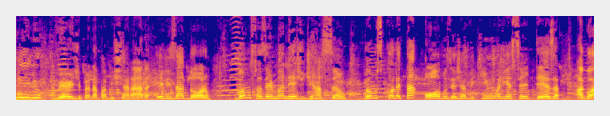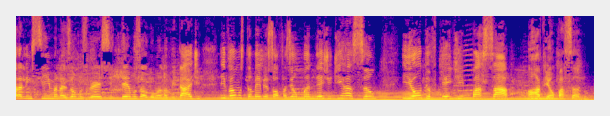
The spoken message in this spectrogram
milho verde para dar para bicharada, eles adoram. Vamos fazer manejo de ração, vamos coletar ovos, eu já vi que um ali é certeza. Agora ali em cima nós vamos ver se temos alguma novidade e vamos também, pessoal, fazer um manejo de ração. E ontem eu fiquei de passar, ó o avião passando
